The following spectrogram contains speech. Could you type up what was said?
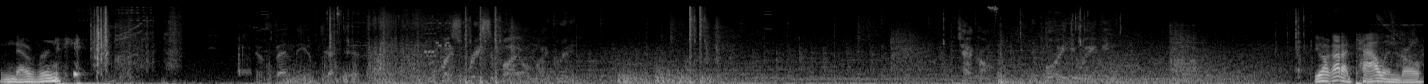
Never. On my grid. Deploy UAV. Yo, I got a Talon, bro.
